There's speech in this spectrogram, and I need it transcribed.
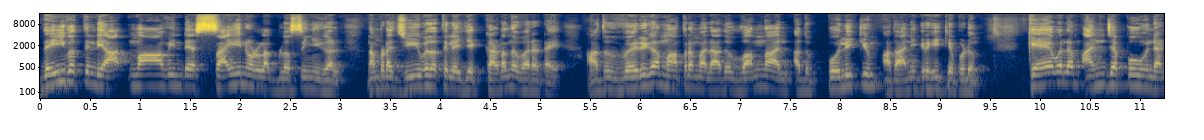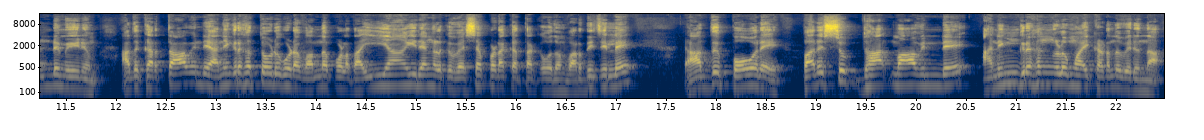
ദൈവത്തിന്റെ ആത്മാവിന്റെ സൈനുള്ള ബ്ലെസ്സിങ്ങുകൾ നമ്മുടെ ജീവിതത്തിലേക്ക് കടന്നു വരട്ടെ. അത് വരിക മാത്രമല്ല അത് വന്നാൽ അത് പൊലിക്കും അത് അനുഗ്രഹിക്കപ്പെടും. കേവലം അഞ്ചപ്പവും രണ്ട് മീനും. അത് കർത്താവിന്റെ അനുഗ്രഹത്തോടുകൂടെ വന്നപ്പോൾ അത് അയ്യായിരങ്ങൾക്ക് വിശപ്പടക്കത്തക്ക വിധം വർദ്ധിച്ചില്ലേ? അതുപോലെ പരിശുദ്ധാത്മാവിന്റെ അനുഗ്രഹങ്ങളുമായി കടന്നു വരുന്ന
